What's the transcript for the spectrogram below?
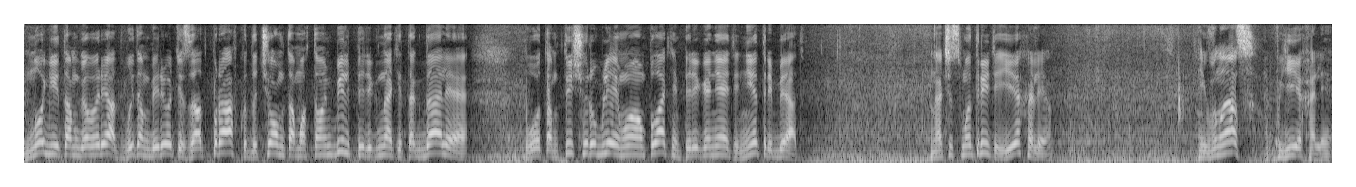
многие там говорят, вы там берете за отправку, да вам там автомобиль перегнать и так далее, вот там тысячу рублей мы вам платим, перегоняйте. Нет, ребят, значит, смотрите, ехали, и в нас въехали.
